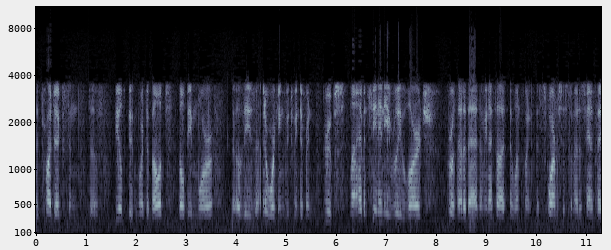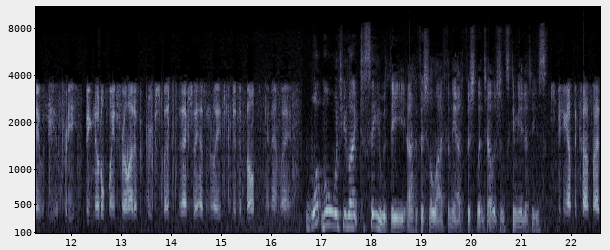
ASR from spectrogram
the projects and the field get more developed. There'll be more of these interworkings between different groups. I haven't seen any really large growth out of that. I mean, I thought at one point the swarm system out of Santa Fe would be a pretty big nodal point for a lot of groups, but it actually hasn't really seemed to develop in that way. What more would you like to see with the artificial life and the artificial intelligence communities? Speaking up the cuff, I'd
